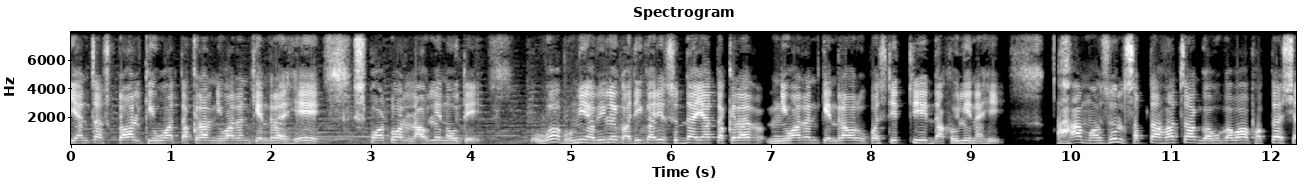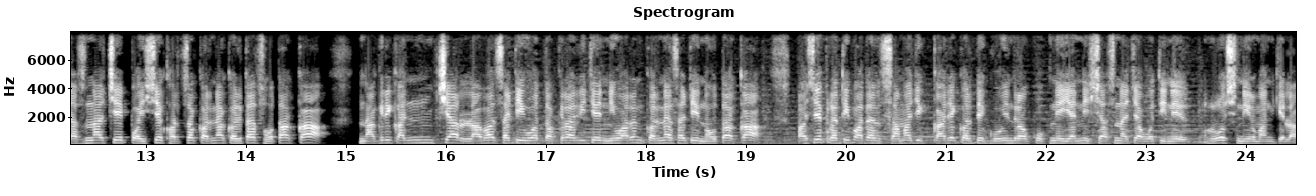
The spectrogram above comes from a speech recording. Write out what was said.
यांचा स्टॉल किंवा तक्रार निवारण केंद्र हे स्पॉटवर लावले नव्हते. व भूमी अभिलेख अधिकारी सुद्धा या तक्रार निवारण केंद्रावर उपस्थिती दाखवली नाही. हा महसूल सप्ताहाचा गवगवा फक्त शासनाचे पैसे खर्च करण्याकरिताच होता का? नागरिकांच्या लाभासाठी व तक्रारीचे निवारण करण्यासाठी नव्हता का? असे प्रतिपादन सामाजिक कार्यकर्ते गोविंदराव कोकणे यांनी शासनाच्या वतीने रोष निर्माण केला.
